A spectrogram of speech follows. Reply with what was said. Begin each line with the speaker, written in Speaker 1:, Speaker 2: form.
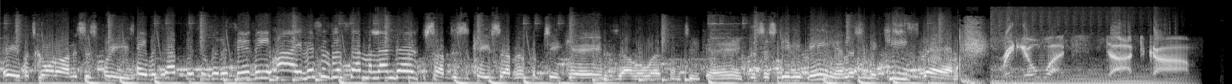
Speaker 1: Hey, what's going on? This is Freeze.
Speaker 2: Hey, what's up? This is Little Susie. Hi, this is Lisette Melendez.
Speaker 1: What's up? This is K7 from TK. This is LOS from TK. This is Stevie B, and listen to Keys Dan.
Speaker 3: RadioWhat.com.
